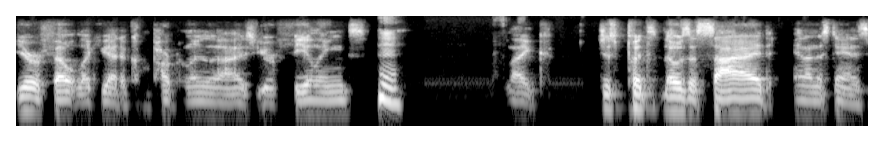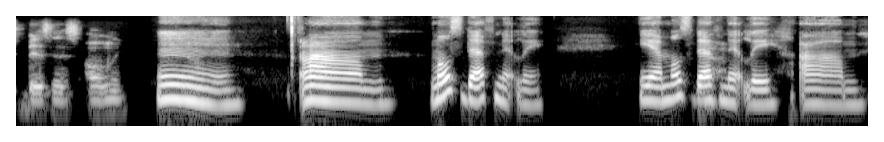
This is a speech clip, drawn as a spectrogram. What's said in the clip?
you ever felt like you had to compartmentalize your feelings, hmm. like just put those aside and understand it's business only? Mm. Um, most definitely. Yeah, most definitely. Yeah. Um,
